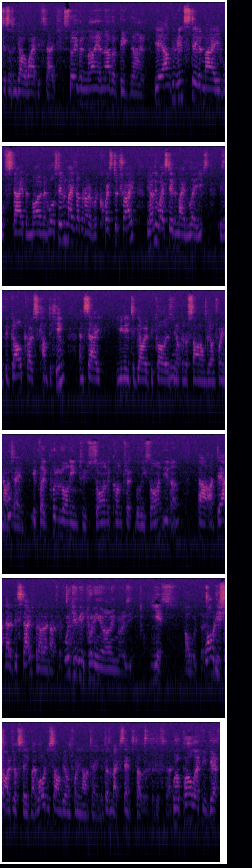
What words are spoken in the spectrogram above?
just doesn't go away at this stage. Steven May, another big name. Yeah, I'm convinced Steven May will stay at the moment. Well, Steven May's not going to request a trade. The only way Steven May leaves is if the Gold Coast come to him and say, you need to go because you're not going to sign on beyond 2019. If they put it on him to sign a contract, will he sign? Do you know? Uh, I doubt that at this stage, but I don't know for Would you be putting it on him, Rosie? Yes, I would. Be. Why would you sign if you're Steve May? Why would you sign beyond 2019? It doesn't make sense, does it, at this stage? Well, Polec and Gaff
